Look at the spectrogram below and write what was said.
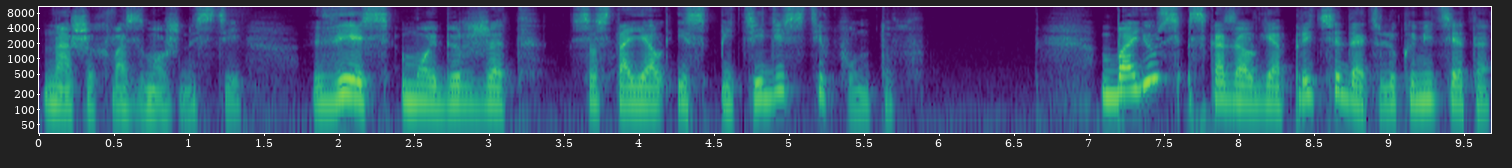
наших возможностей. Весь мой бюджет состоял из 50 фунтов. «Боюсь», — сказал я председателю комитета,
